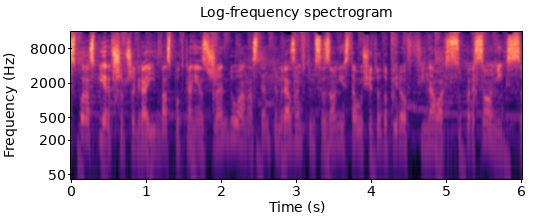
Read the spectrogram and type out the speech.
Bulls po raz pierwszy przegrali dwa spotkania z rzędu, a następnym razem w tym sezonie stało się to dopiero w finałach z Supersonics.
